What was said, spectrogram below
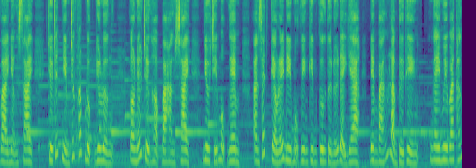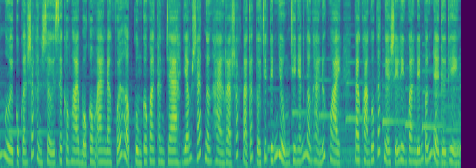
và nhận sai, chịu trách nhiệm trước pháp luật dư luận. Còn nếu trường hợp bà Hằng sai, dù chỉ một game, anh sách kèo lấy đi một viên kim cương từ nữ đại gia, đem bán làm từ thiện. Ngày 13 tháng 10, Cục Cảnh sát Hình sự C02 Bộ Công an đang phối hợp cùng cơ quan thanh tra, giám sát ngân hàng rà soát tại các tổ chức tín dụng chi nhánh ngân hàng nước ngoài, tài khoản của các nghệ sĩ liên quan đến vấn đề từ thiện.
